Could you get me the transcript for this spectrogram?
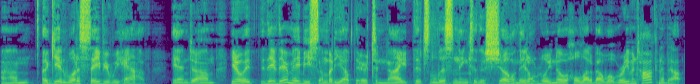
um, again, what a savior we have. And, um, you know, it, there, there, may be somebody out there tonight that's listening to this show and they don't really know a whole lot about what we're even talking about.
